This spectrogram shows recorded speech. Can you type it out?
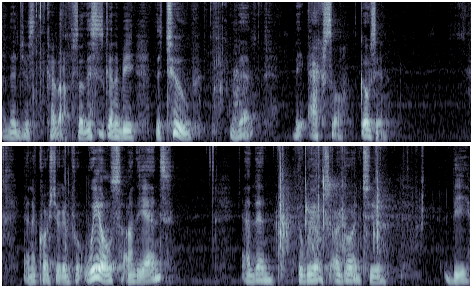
and then just cut off. So this is going to be the tube that the axle goes in. And of course, you're going to put wheels on the ends, and then the wheels are going to be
